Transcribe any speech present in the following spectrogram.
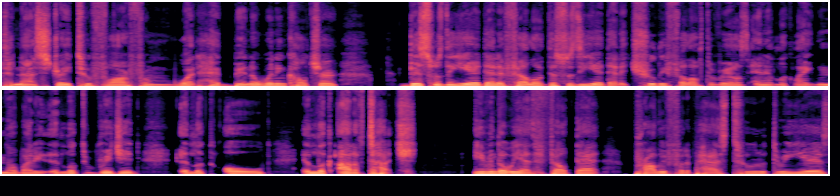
to not stray too far from what had been a winning culture this was the year that it fell off. This was the year that it truly fell off the rails and it looked like nobody, it looked rigid, it looked old, it looked out of touch. Even though we had felt that probably for the past two to three years,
